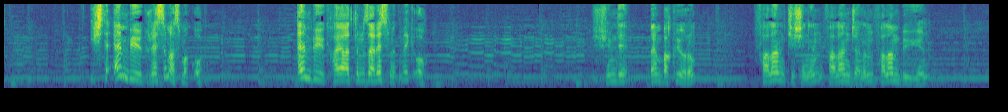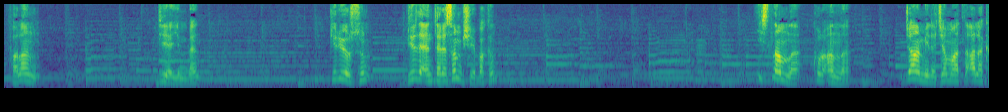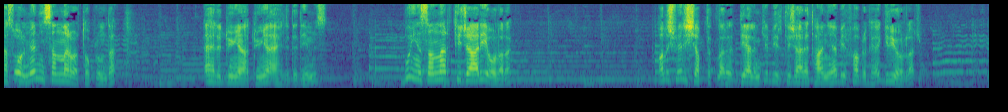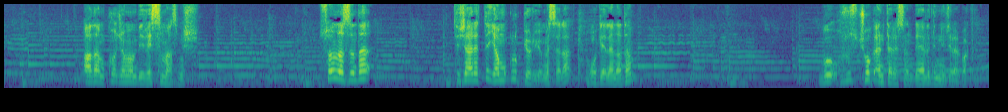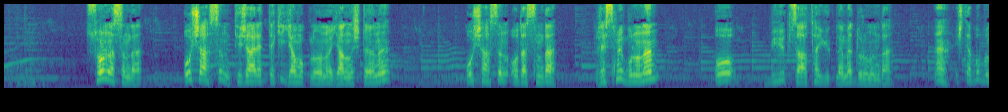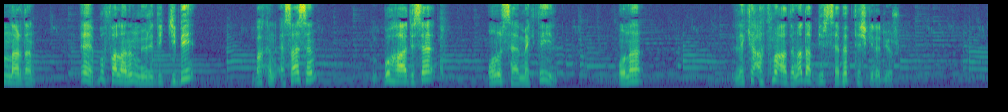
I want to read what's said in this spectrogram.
İşte en büyük resim asmak o. En büyük hayatınıza resmetmek o. Şimdi ben bakıyorum falan kişinin, falancanın, falan büyüğün, falan diyeyim ben. Giriyorsun bir de enteresan bir şey bakın. İslam'la, Kur'an'la, camiyle, cemaatle alakası olmayan insanlar var toplumda. Ehli dünya, dünya ehli dediğimiz. Bu insanlar ticari olarak alışveriş yaptıkları diyelim ki bir ticarethaneye, bir fabrikaya giriyorlar. Adam kocaman bir resim asmış. Sonrasında ticarette yamukluk görüyor mesela o gelen adam. Bu husus çok enteresan değerli dinleyiciler bakın. Sonrasında o şahsın ticaretteki yamukluğunu, yanlışlığını o şahsın odasında resmi bulunan o büyük zata yükleme durumunda. Heh, işte bu bunlardan. E bu falanın müridi gibi bakın esasen bu hadise onu sevmek değil ona leke atma adına da bir sebep teşkil ediyor.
